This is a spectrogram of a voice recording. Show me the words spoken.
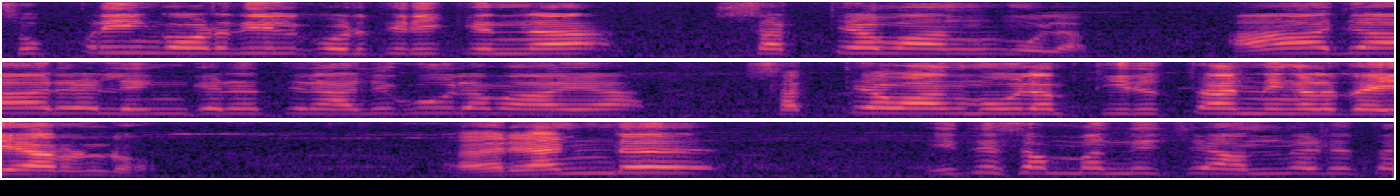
സുപ്രീം കോടതിയിൽ കൊടുത്തിരിക്കുന്ന സത്യവാങ്മൂലം ആചാര ലംഘനത്തിന് അനുകൂലമായ സത്യവാങ്മൂലം തിരുത്താൻ നിങ്ങൾ തയ്യാറുണ്ടോ? രണ്ട് ഇത് സംബന്ധിച്ച് അന്നെടുത്ത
